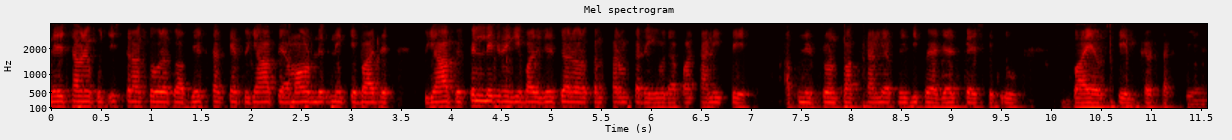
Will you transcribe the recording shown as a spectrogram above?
मेरे सामने कुछ इस तरह शो रहा है तो आप देख सकते हैं। तो यहाँ पे अमाउंट लिखने के बाद तो यहाँ पे पिन लिखने के बाद विद्रा और कन्फर्म करने के बाद आप आसानी से अपने ड्रोन पाकिस्तान में अपने जी पे जायज़ कैश के थ्रू बाय और सेल कर सकते हैं।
